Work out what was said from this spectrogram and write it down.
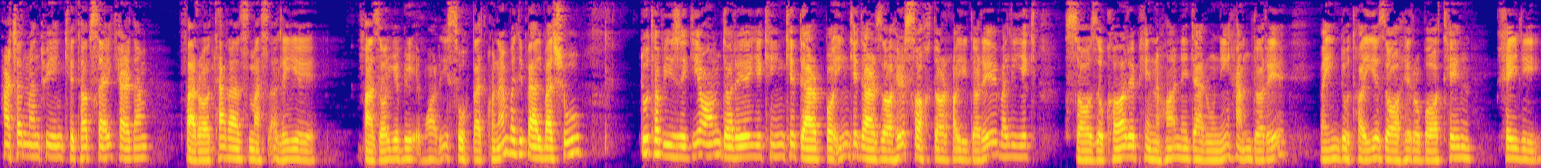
هرچند من توی این کتاب سعی کردم فراتر از مسئله فضای معماری صحبت کنم ولی بلبشو دو تا ویژگی عام داره. یکی اینکه در با اینکه در ظاهر ساختارهایی داره ولی یک سازوکار پنهان درونی هم داره و این دوتایی ظاهر و باطن خیلی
